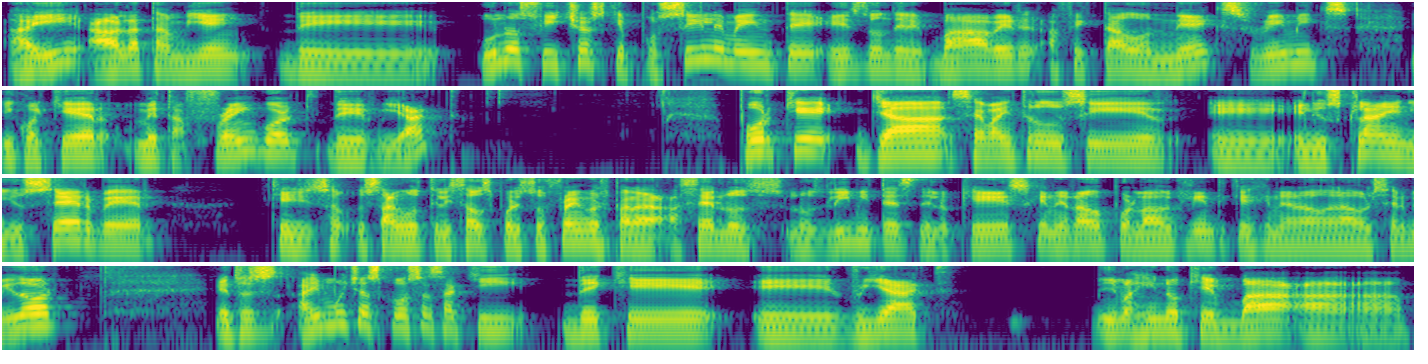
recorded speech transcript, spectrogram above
Ahí habla también de unos features que posiblemente es donde va a haber afectado Next, Remix y cualquier meta framework de React. Porque ya se va a introducir eh, el use client, use server, que están utilizados por estos frameworks para hacer los, los límites de lo que es generado por el lado del cliente que es generado del lado del servidor. Entonces, hay muchas cosas aquí de que eh, React, imagino que va a,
